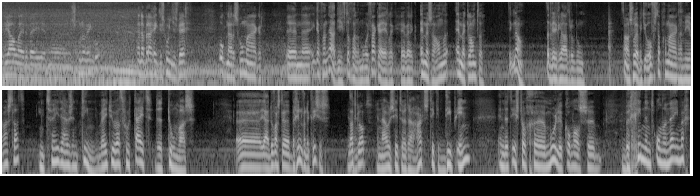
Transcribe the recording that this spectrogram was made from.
filiaalleider bij een uh, schoenenwinkel. En dan bracht ik de schoentjes weg ook naar de schoenmaker. En uh, ik dacht van, ja, die heeft toch wel een mooi vak eigenlijk. Hij werkt en met zijn handen en met klanten. Ik denk, nou, dat wil ik later ook doen. Nou, zo heb ik die overstap gemaakt. Wanneer was dat? In 2010. Weet u wat voor tijd het toen was? Uh, ja, toen was het begin van de crisis. Ja. Dat klopt. En nu zitten we er hartstikke diep in. En dat is toch uh, moeilijk om als uh, beginnend ondernemer...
